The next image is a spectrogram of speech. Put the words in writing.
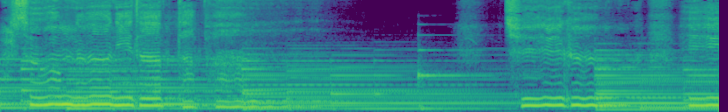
할 수 없는 이 답답함. 지금 이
